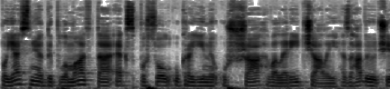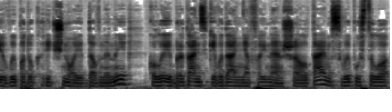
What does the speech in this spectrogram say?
пояснює дипломат та експосол України у США Валерій Чалий, згадуючи випадок річної давнини, коли британське видання Financial Times випустило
